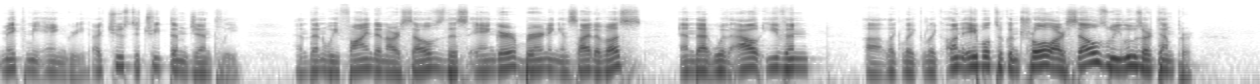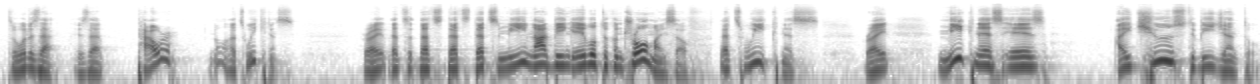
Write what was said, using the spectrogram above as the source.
make me angry. I choose to treat them gently. And then we find in ourselves this anger burning inside of us, and that without even uh, like like like unable to control ourselves, we lose our temper. So what is that? Is that power? No, that's weakness. Right? That's that's that's that's me not being able to control myself. That's weakness, right? Meekness is I choose to be gentle.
